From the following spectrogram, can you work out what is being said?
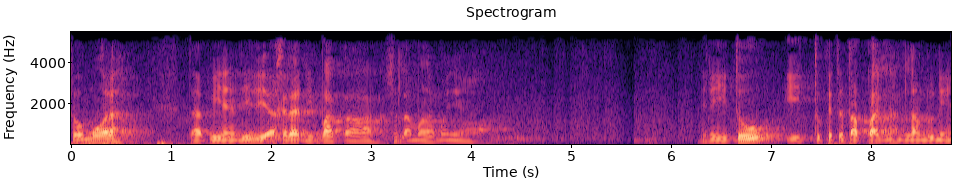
Semualah. Tapi nanti di akhirat dibakar selama-lamanya. Jadi itu, itu ketetapan lah dalam dunia.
